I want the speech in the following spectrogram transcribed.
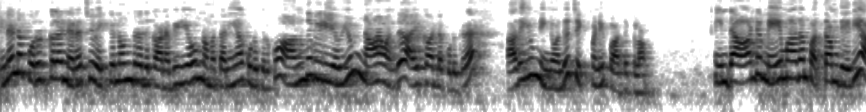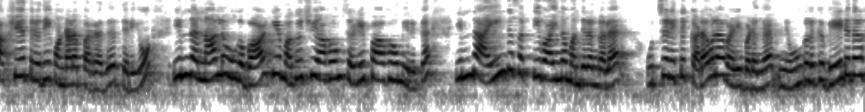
என்னென்ன பொருட்களை நிறைச்சி வைக்கணுன்றதுக்கான வீடியோவும் நம்ம தனியாக கொடுத்துருக்கோம். அந்த வீடியோவையும் நான் வந்து ஐகார்டில் கொடுக்குறேன். அதையும் நீங்கள் வந்து செக் பண்ணி பார்த்துக்கலாம். இந்த ஆண்டு மே மாதம் பத்தாம் தேதி அக்ஷய திருதி கொண்டாடப்படுறது தெரியும். இந்த நாளில் உங்கள் வாழ்க்கையை மகிழ்ச்சியாகவும் செழிப்பாகவும் இருக்க இந்த ஐந்து சக்தி வாய்ந்த மந்திரங்களை உச்சரித்து கடவுளை வழிபடுங்க. உங்களுக்கு வேண்டுதல்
